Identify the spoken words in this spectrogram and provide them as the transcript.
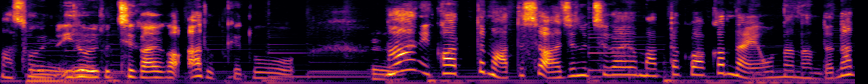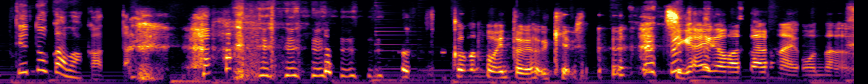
まあ、そういうのうんいろいろ違いがあるけど、うん何買っても私は味の違いは全く分かんない女なんだなっていうのが分かった。このポイントが受ける 違いがわからない女なのね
